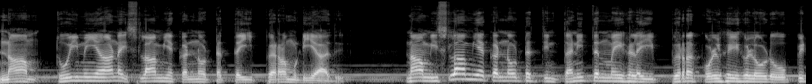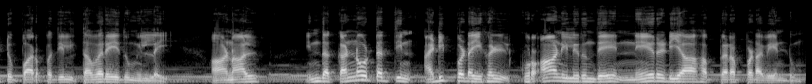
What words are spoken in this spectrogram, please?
நாம் தூய்மையான இஸ்லாமிய கண்ணோட்டத்தை பெற முடியாது. நாம் இஸ்லாமிய கண்ணோட்டத்தின் தனித்தன்மைகளை பிற கொள்கைகளோடு ஒப்பிட்டு பார்ப்பதில் தவறேதும் இல்லை. ஆனால் இந்த கண்ணோட்டத்தின் அடிப்படைகள் குர்ஆனிலிருந்தே நேரடியாக பெறப்பட வேண்டும்.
